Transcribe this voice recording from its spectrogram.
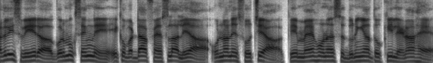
ਅਗਲੀ ਸਵੇਰ ਗੁਰਮੁਖ ਸਿੰਘ ਨੇ ਇੱਕ ਵੱਡਾ ਫੈਸਲਾ ਲਿਆ। ਉਹਨਾਂ ਨੇ ਸੋਚਿਆ ਕਿ ਮੈਂ ਹੁਣ ਇਸ ਦੁਨੀਆ ਤੋਂ ਕੀ ਲੈਣਾ ਹੈ?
